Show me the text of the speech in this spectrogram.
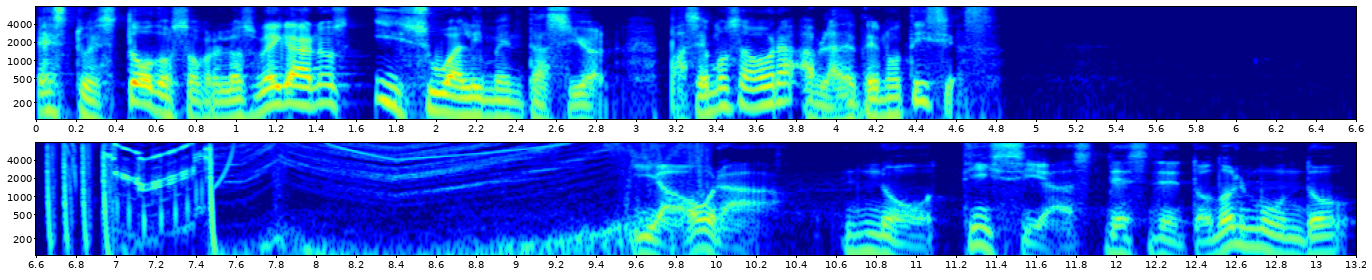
esto es todo sobre los veganos y su alimentación. Pasemos ahora a hablar de noticias. Y ahora, noticias desde todo el mundo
